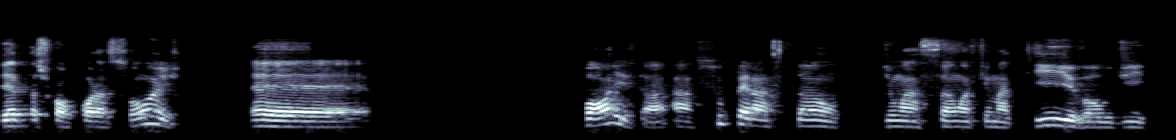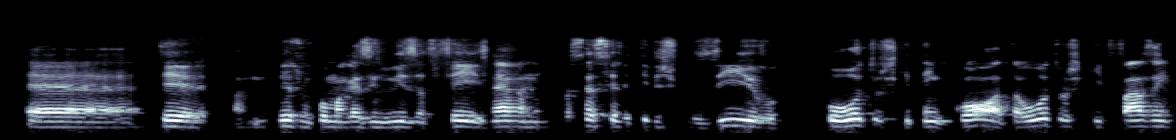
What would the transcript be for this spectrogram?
dentro das corporações, é, pós a, a, superação de uma ação afirmativa ou de é, ter, mesmo como a Magazine Luiza fez, né, um processo seletivo exclusivo, ou outros que têm cota, outros que fazem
